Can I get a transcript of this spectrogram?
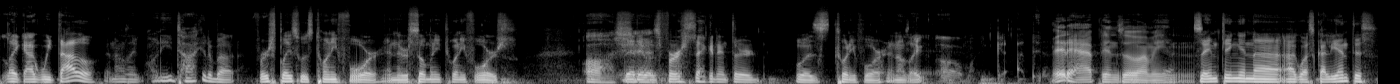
like aguitado. And I was like, what are you talking about? First place was 24, and there were so many 24s Oh shit. that it was first, second, and third was 24. And I was like, oh my God. It happens though. I mean, Same thing in uh, Aguascalientes.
